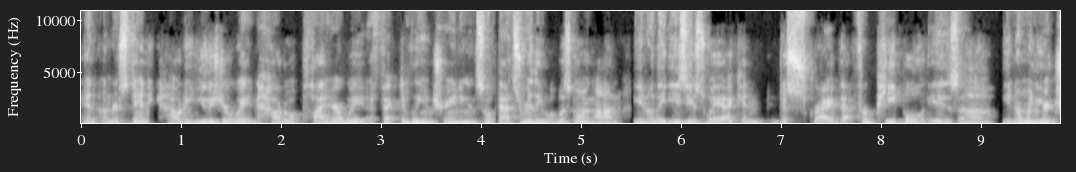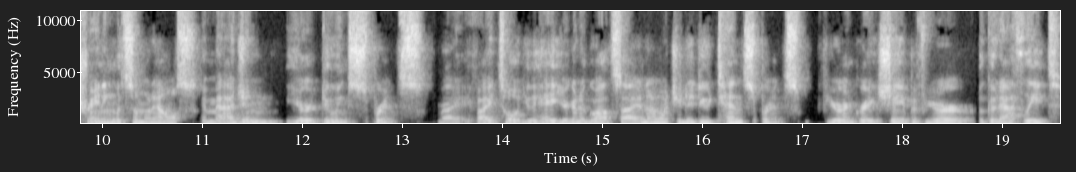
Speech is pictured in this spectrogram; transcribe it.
and understanding how to use your weight and how to apply your weight effectively in training. And so that's really what was going on. You know, the easiest way I can describe that for people is, uh, you know, when you're training with someone else, imagine you're doing sprints, right? If I told you, hey, you're going to go outside and I want you to do 10 sprints, if you're in great shape, if you're a good athlete,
